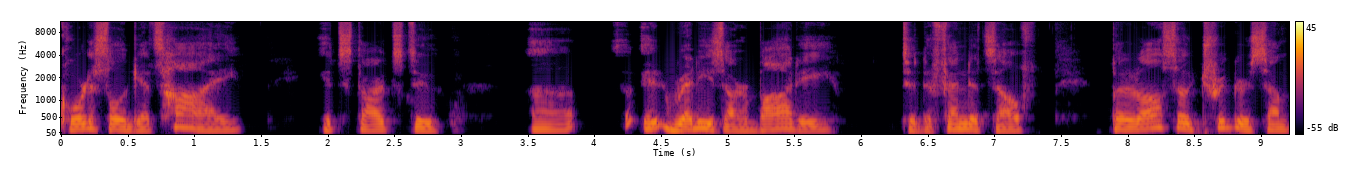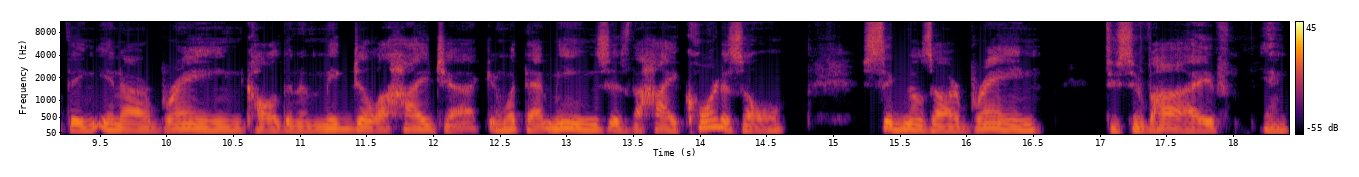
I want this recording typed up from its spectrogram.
cortisol gets high, it starts to, uh, it readies our body to defend itself, but it also triggers something in our brain called an amygdala hijack. And what that means is the high cortisol signals our brain to survive. And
